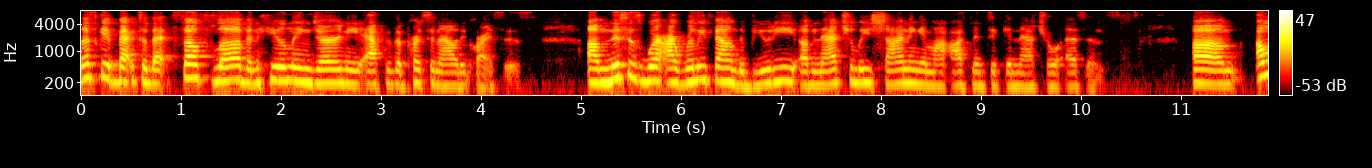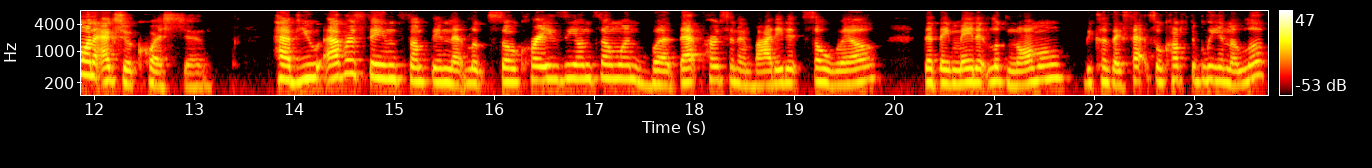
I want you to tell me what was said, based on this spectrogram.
let's get back to that self love and healing journey after the personality crisis. Um, this is where I really found the beauty of naturally shining in my authentic and natural essence. Um, I want to ask you a question. Have you ever seen something that looked so crazy on someone, but that person embodied it so well that they made it look normal because they sat so comfortably in the look?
